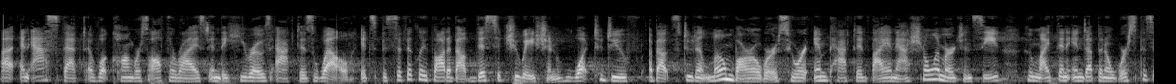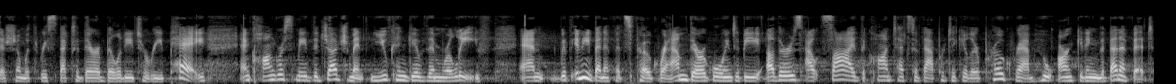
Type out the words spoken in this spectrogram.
Uh, an aspect of what Congress authorized in the HEROES Act as well. It specifically thought about this situation, what to do about student loan borrowers who are impacted by a national emergency, who might then end up in a worse position with respect to their ability to repay. And Congress made the judgment, you can give them relief. And with any benefits program, there are going to be others outside the context of that particular program who aren't getting the benefit.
